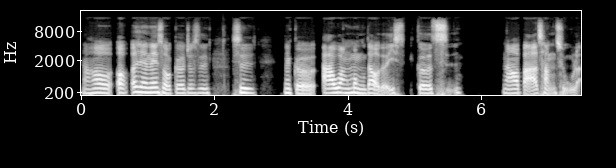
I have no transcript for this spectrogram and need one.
然后哦，而且那首歌就是是那个阿旺梦到的一歌词。然后把它唱出来，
